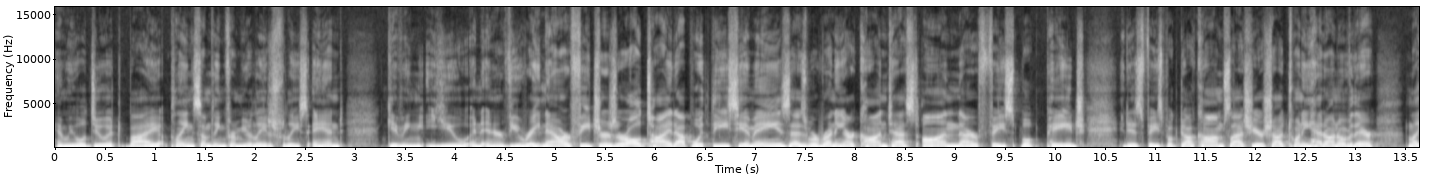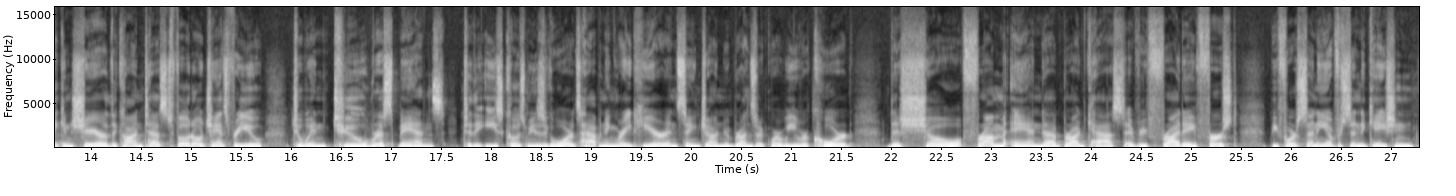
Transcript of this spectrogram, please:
And we will do it by playing something from your latest release and giving you an interview. Right now, our features are all tied up with the ECMAs as we're running our contest on our Facebook page. It is facebook.com slash earshot 20 head on over there like and share the contest photo. Chance for you to win two wristbands to the east coast music awards happening right here in st john new brunswick where we record this show from and uh, broadcast every friday. First before sending out for syndication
